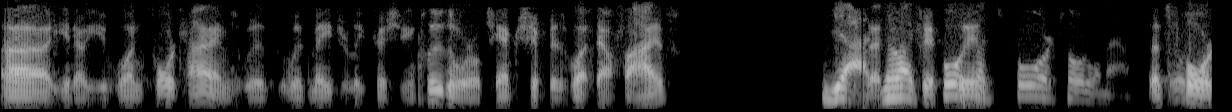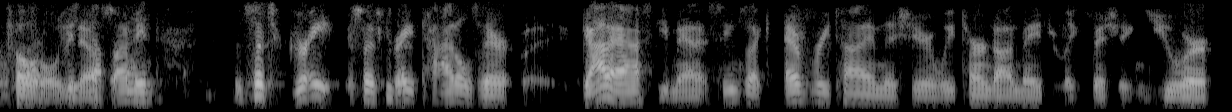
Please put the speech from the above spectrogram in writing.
Uh, you know, you've won four times with with Major League Fishing, including the World Championship. Is what now five? Yeah, That's they're like four. win. That's four total now. That's four So total. You know, so I mean, such great, such great titles there. Got to ask you, man. It seems like every time this year we turned on Major League Fishing, you were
